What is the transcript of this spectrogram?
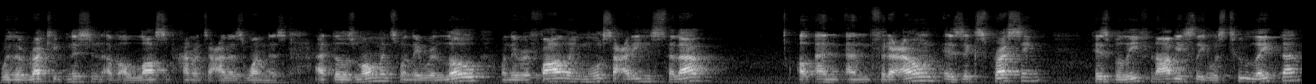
with the recognition of Allah subhanahu wa ta'ala's oneness. At those moments when they were low, when they were following Musa alayhi salam, uh, and, and Fir'aun is expressing his belief, and obviously it was too late then,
